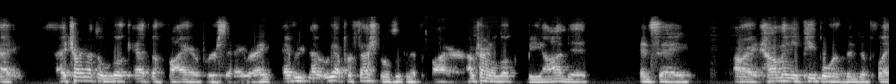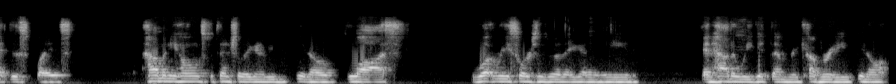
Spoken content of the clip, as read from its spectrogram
At, I try not to look at the fire per se, right? Every we got professionals looking at the fire. I'm trying to look beyond it and say, all right, how many people have been displaced? How many homes potentially going to be, you know, lost? what resources are they going to need and how do we get them recovery you know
